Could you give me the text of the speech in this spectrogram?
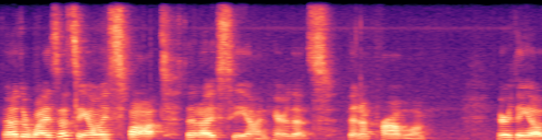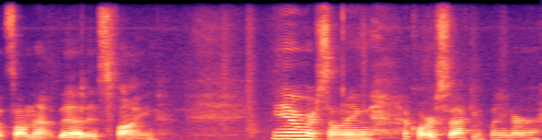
But otherwise, that's the only spot that I see on here that's been a problem. Everything else on that bed is fine. And we're selling, of course, vacuum cleaner.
